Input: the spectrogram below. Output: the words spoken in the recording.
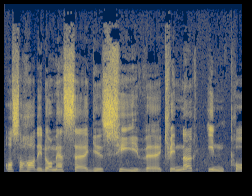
Og så har de da med seg syv kvinner inn på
